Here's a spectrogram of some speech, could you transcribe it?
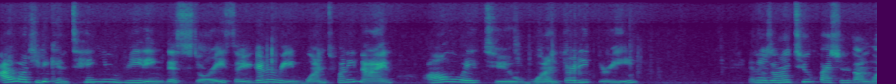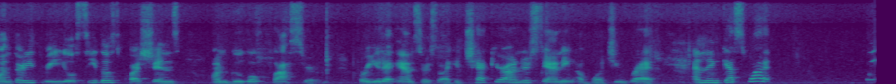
I want you to continue reading this story. So you're going to read 129 all the way to 133. And there's only two questions on 133. You'll see those questions on Google Classroom for you to answer so I could check your understanding of what you read. And then guess what? We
